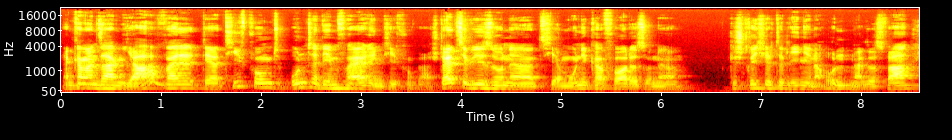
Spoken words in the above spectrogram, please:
dann kann man sagen, ja, weil der Tiefpunkt unter dem vorherigen Tiefpunkt war. Stellt sich wie so eine Ziehharmonika vor, oder so eine gestrichelte Linie nach unten. Also es war,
